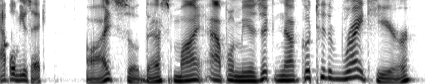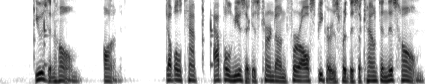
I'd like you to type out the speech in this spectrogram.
Apple Music. All right, so that's my Apple Music. Now go to the right here. Use in home, on. Double tap. Apple Music is turned on for all speakers for this account in this home.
